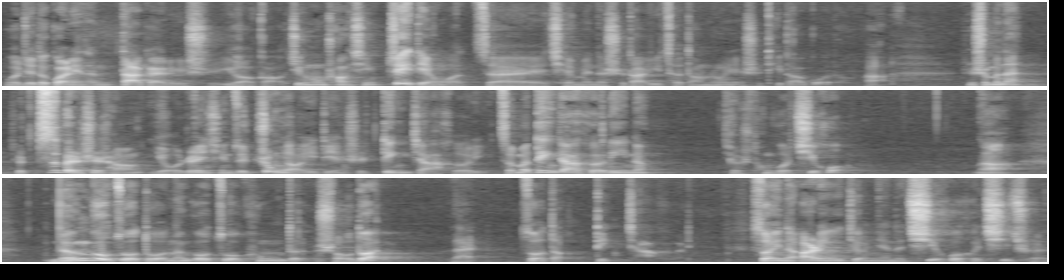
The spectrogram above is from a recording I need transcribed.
我觉得管理层大概率是又要搞金融创新，这一点我在前面的十大预测当中也是提到过的啊。是什么呢？就资本市场有韧性，最重要一点是定价合理。怎么定价合理呢？就是通过期货啊，能够做多、能够做空的手段来做到定价合理。所以呢，二零一九年的期货和期权。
